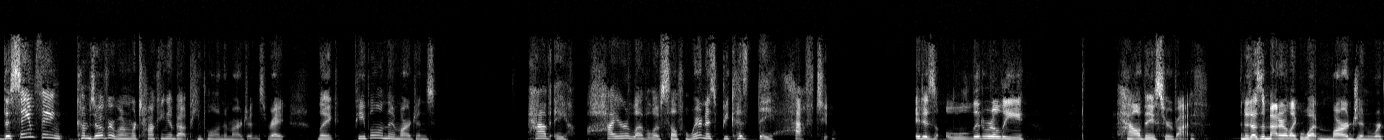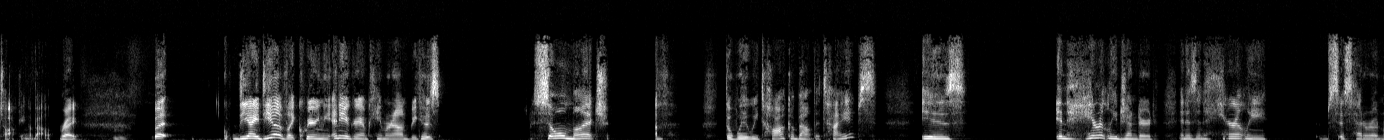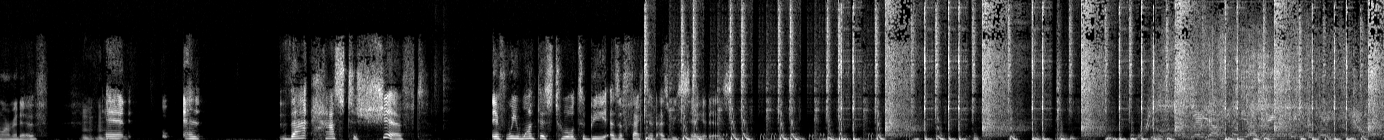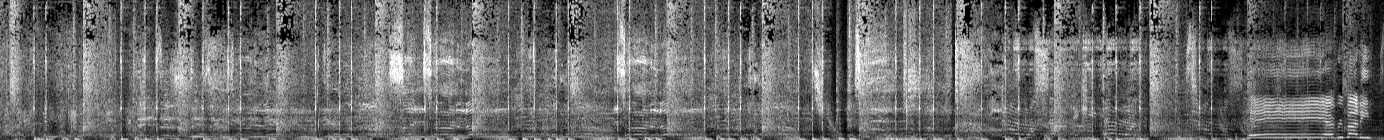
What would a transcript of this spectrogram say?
the same thing comes over when we're talking about people on the margins, right? Like people on the margins have a higher level of self awareness because they have to. It is literally how they survive. And it doesn't matter like what margin we're talking about, right? Mm. But the idea of like queering the Enneagram came around because so much of the way we talk about the types is inherently gendered and is inherently cis heteronormative mm-hmm. and and that has to shift if we want this tool to be as effective as we say it is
